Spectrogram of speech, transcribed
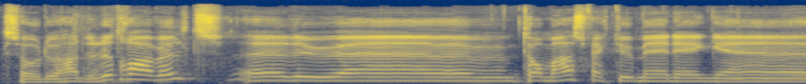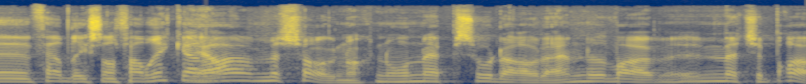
Så du hadde det travelt. Eh, Du, eh, Thomas, fikk du med deg eh, Fredrikssons fabrikk? eller? Ja, vi så nok noen episoder av den. Det var mye bra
